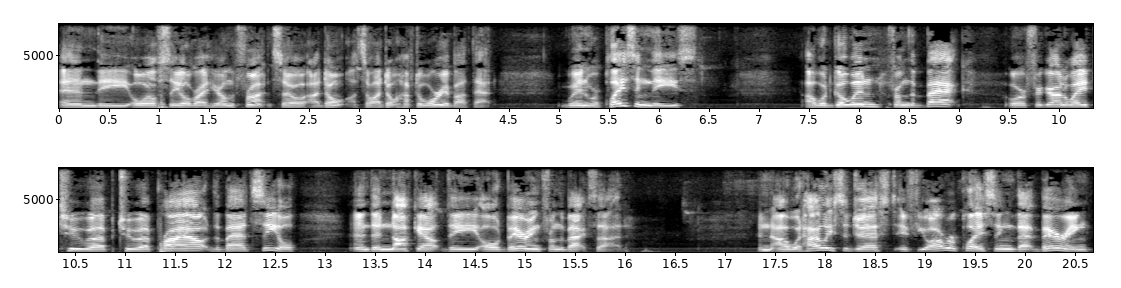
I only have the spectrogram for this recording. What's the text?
and the oil seal right here on the front. So I don't so I don't have to worry about that. When replacing these, I would go in from the back or figure out a way to uh, to uh, pry out the bad seal and then knock out the old bearing from the backside. And I would highly suggest if you are replacing that bearing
